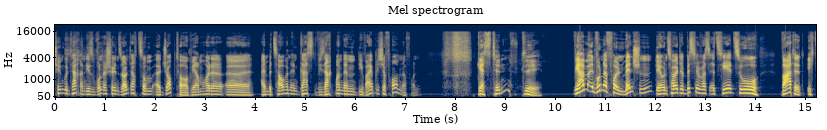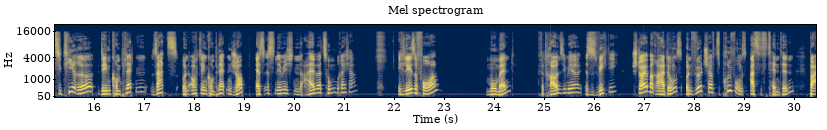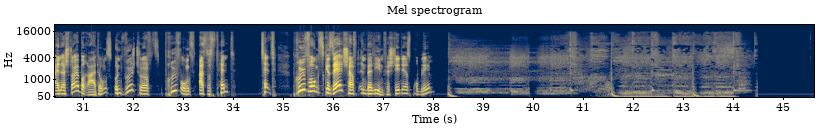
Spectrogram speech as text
schönen guten Tag an diesem wunderschönen Sonntag zum äh, Job Talk. Wir haben heute äh, einen bezaubernden Gast. Wie sagt man denn die weibliche Form davon? Gästin? Nee. Wir haben einen wundervollen Menschen, der uns heute ein bisschen was erzählt zu, wartet, ich zitiere den kompletten Satz und auch den kompletten Job. Es ist nämlich ein halber Zungenbrecher. Ich lese vor. Moment, vertrauen Sie mir, es ist wichtig. Steuerberatungs- und Wirtschaftsprüfungsassistentin bei einer Steuerberatungs- und Wirtschaftsprüfungsassistent Prüfungsgesellschaft in Berlin. Versteht ihr das Problem?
